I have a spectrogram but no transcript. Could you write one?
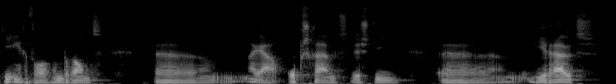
Die in geval van brand nou ja, opschuimt. Dus die, die ruit,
